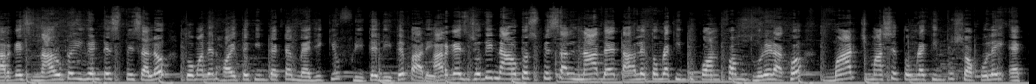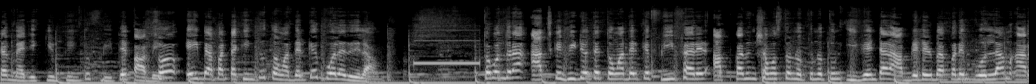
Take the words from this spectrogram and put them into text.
আর গাইস নারুটো ইভেন্টের স্পেশালও তোমাদের হয়তো কিন্তু একটা ম্যাজিক কিউব ফ্রিতে দিতে পারে। আর গাইস যদি নারুটো স্পেশাল না দেয়, তাহলে তোমরা কিন্তু কনফার্ম ধরে রাখো মার্চ মাসে তোমরা কিন্তু সকলেই একটা ম্যাজিক কিউব কিন্তু ফ্রিতে পাবে। তো এই ব্যাপারটা কিন্তু তোমাদেরকে বলে দিলাম। তো বন্ধুরা আজকে ভিডিওতে তোমাদেরকে ফ্রি ফায়ারের আপকামিং সমস্ত নতুন নতুন ইভেন্ট আর আপডেটের ব্যাপারে বললাম। আর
